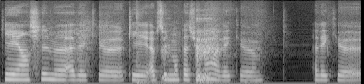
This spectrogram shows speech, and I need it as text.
qui est un film avec, euh, qui est absolument passionnant avec, euh, avec euh,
